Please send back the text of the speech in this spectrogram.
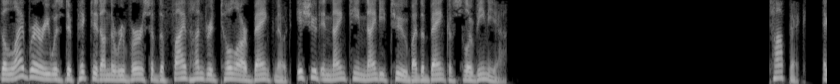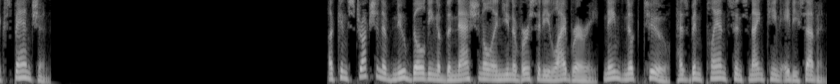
The library was depicted on the reverse of the 500 tolar banknote, issued in 1992 by the Bank of Slovenia. Expansion A construction of new building of the National and University Library, named NUK 2, has been planned since 1987.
